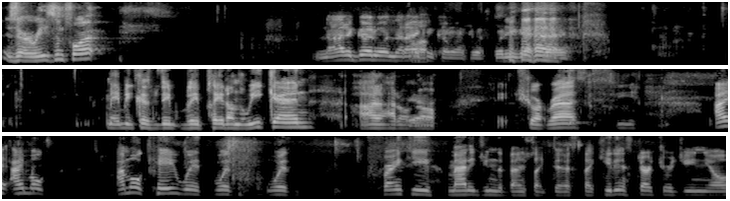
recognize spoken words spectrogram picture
Is there a reason for it? Not a good one that I can come up with. What do you guys Maybe because they, they played on the weekend. I, I don't yeah. know. short rest. I, I'm okay. I'm okay with with with Frankie managing the bench like this. Like he didn't start Jorginho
